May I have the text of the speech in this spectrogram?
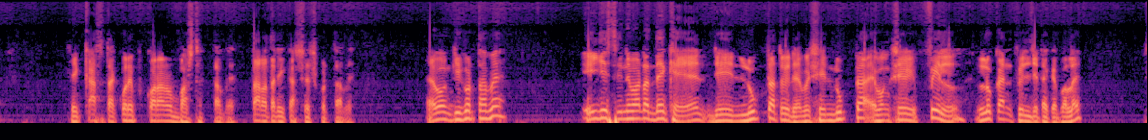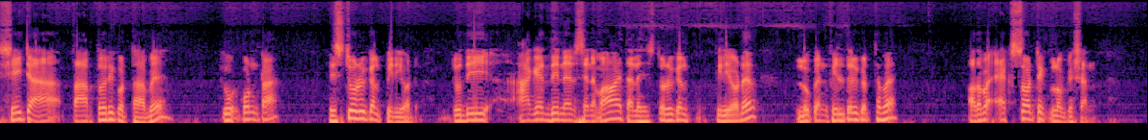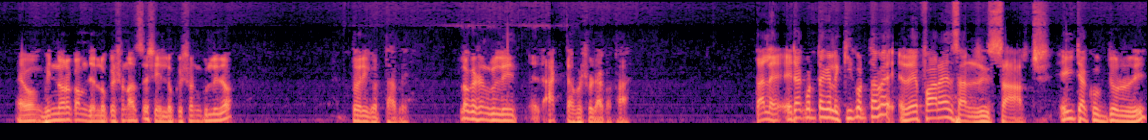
সেই কাজটা করে, করার অভ্যাস থাকতে হবে। তাড়াতাড়ি কাজ শেষ করতে হবে। এবং কি করতে হবে? এই যে সিনেমাটা দেখে যে লুকটা তৈরি হবে, সেই লুকটা এবং সেই ফিল লুক অ্যান্ড ফিল যেটাকে বলে, সেইটা তার তৈরি করতে হবে। কোনটা? হিস্টোরিক্যাল পিরিয়ড যদি আগের দিনের সিনেমা হয়, তাহলে হিস্টোরিক্যাল পিরিয়ডের লুক অ্যান্ড ফিল তৈরি করতে হবে, অথবা এক্সোটিক লোকেশন এবং ভিন্ন রকম যে লোকেশন আছে, সেই লোকেশনগুলিরও তৈরি করতে হবে। লোকেশনগুলি আঁকতে হবে সোজা কথা। তাহলে এটা করতে গেলে কি করতে হবে? রেফারেন্স আর রিসার্চ এইটা খুব জরুরি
